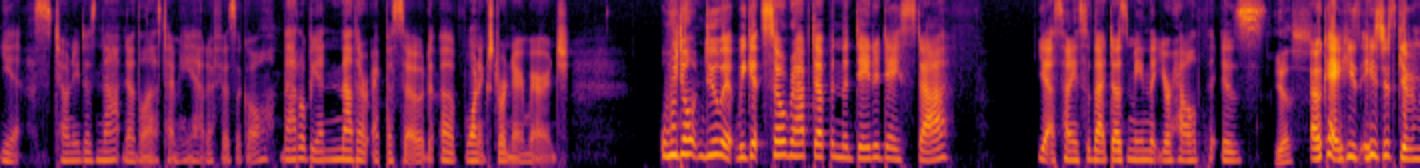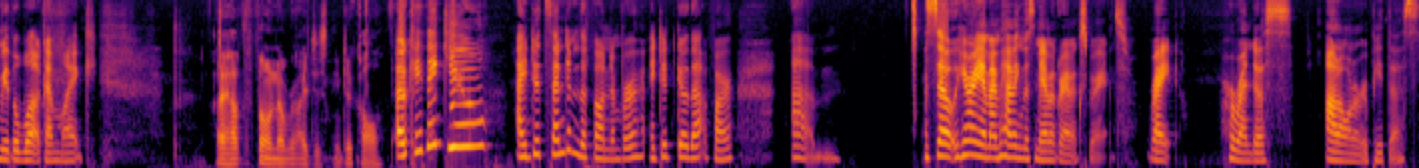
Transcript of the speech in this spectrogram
Yes, Tony does not know the last time he had a physical. That'll be another episode of One Extraordinary Marriage. We don't do it. We get so wrapped up in the day to day stuff. Yes, honey. So that does mean that your health is Yes. okay. He's he's just giving me the look. I'm like, I have the phone number. I just need to call. okay, thank you. I did send him the phone number. I did go that far. Um, so here I am. I'm having this mammogram experience. Right, horrendous. I don't want to repeat this.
